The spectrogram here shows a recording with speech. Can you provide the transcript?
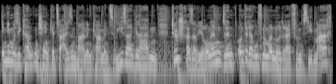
in die Musikantenschenke zur Eisenbahn in Kamenz-Wiesa geladen. Tischreservierungen sind unter der Rufnummer 03578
